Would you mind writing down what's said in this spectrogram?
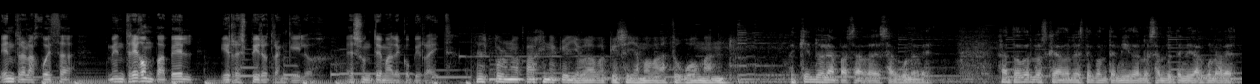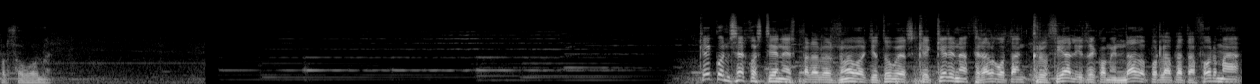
Entra la jueza, me entrega un papel y respiro tranquilo. Es un tema de copyright. Es por una página que llevaba que se llamaba Azuwoman. ¿A quién no le ha pasado eso alguna vez? A todos los creadores de contenido nos han detenido alguna vez por Woman. ¿Qué consejos tienes para los nuevos youtubers que quieren hacer algo tan crucial y recomendado por la plataforma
